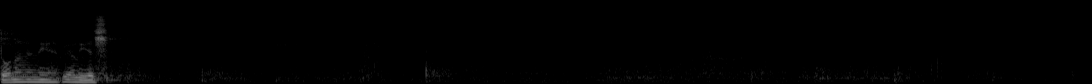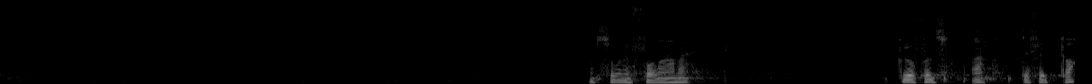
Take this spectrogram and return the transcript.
Stunning in here, it really is. And someone in full armour. Grufford ap Difford Goch.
